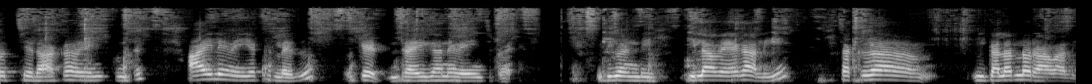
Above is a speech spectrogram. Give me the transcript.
వచ్చేదాకా వేయించుకుంటే ఆయిల్ ఏమి వేయక్కర్లేదు. ఓకే డ్రైగానే వేయించడమే. ఇదిగోండి ఇలా వేగాలి. చక్కగా ఈ కలర్లో రావాలి.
